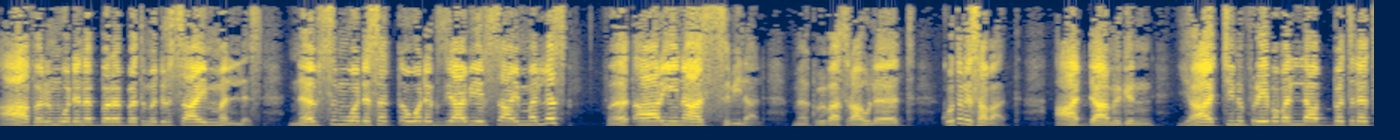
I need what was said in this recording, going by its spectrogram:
አፈርም ወደ ነበረበት ምድር ሳይመለስ ነፍስም ወደ ሰጠው ወደ እግዚአብሔር ሳይመለስ ፈጣሪን አስብ ይላል። መክብብ 12 ቁጥር 7 አዳም ግን ያችን ፍሬ በበላበት ዕለት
